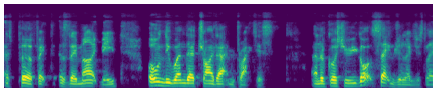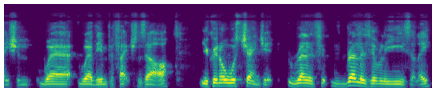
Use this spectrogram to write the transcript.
as perfect as they might be only when they're tried out in practice. And of course if you've got secondary legislation where where the imperfections are you can always change it relative, relatively easily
